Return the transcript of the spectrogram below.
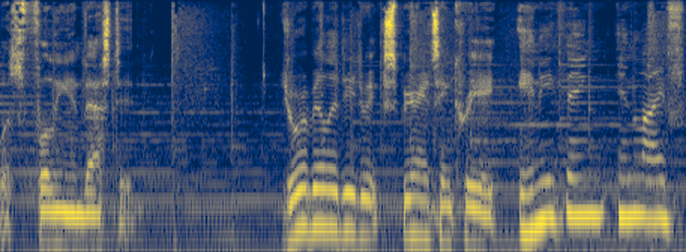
was fully invested. Your ability to experience and create anything in life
